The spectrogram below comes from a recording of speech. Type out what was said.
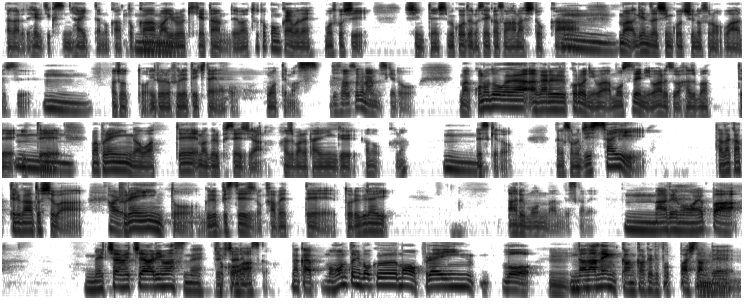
流れでヘルティクスに入ったのかとか、うんまあいろいろ聞けたんで、まあちょっと今回はね、もう少し進展して、向こうでの生活の話とうか、ん。まあ現在進行中のそのワールズ、うん。まあ、ちょっといろいろ触れていきたいなと思ってます。で、早速なんですけど、まあこの動画が上がる頃にはもうすでにワールズは始まっていて、まあプレインが終わって、まあグループステージが始まるタイミングなのかな、うん。ですけど、なんかその実際、戦ってる側としては、はい。プレインとグループステージの壁ってどれぐらいあるもんなんですかね？うん、まあでもやっぱ、めちゃめちゃありますね。めちゃくちゃありますかか？なんかもう本当に僕もプレインをうん。7年間かけて突破したんうで、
